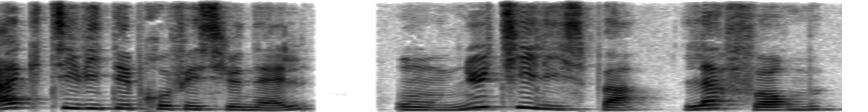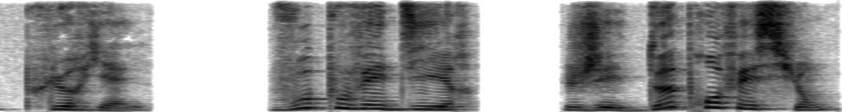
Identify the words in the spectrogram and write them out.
activité professionnelle, on n'utilise pas la forme plurielle. Vous pouvez dire j'ai deux professions,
